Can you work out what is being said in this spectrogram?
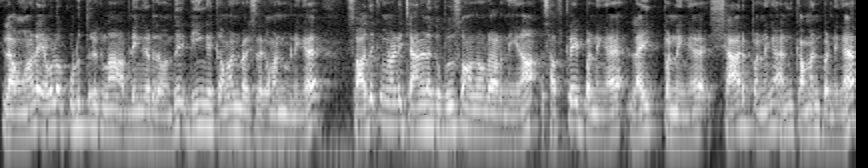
இல்லை அவங்களால எவ்வளோ கொடுத்துருக்கலாம் அப்படிங்கிறத வந்து நீங்கள் கமெண்ட் பாக்ஸில் கமெண்ட் பண்ணுங்கள் ஸோ அதுக்கு முன்னாடி சேனலுக்கு புதுசாக வந்தவங்களா இருந்தீங்கன்னா சப்ஸ்கிரைப் பண்ணுங்கள் லைக் பண்ணுங்கள் ஷேர் பண்ணுங்கள் அண்ட் கமெண்ட் பண்ணுங்கள்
